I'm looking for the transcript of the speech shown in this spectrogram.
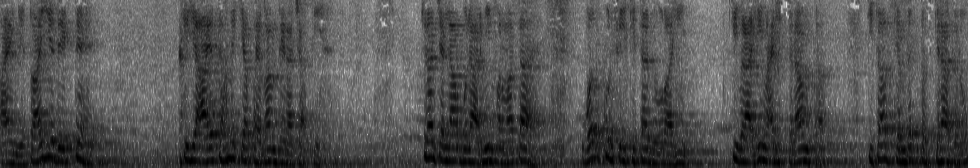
آئیں گے۔ تو آئیے دیکھتے ہیں کہ یہ آیتیں ہمیں کیا پیغام دینا چاہتی ہیں۔ چنانچہ اللہ رب العالمین فرماتا ہے ود قرف کتاب ابراہیم ابراہیم علیہ السلام کا کتاب کے اندر تذکرہ کرو،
